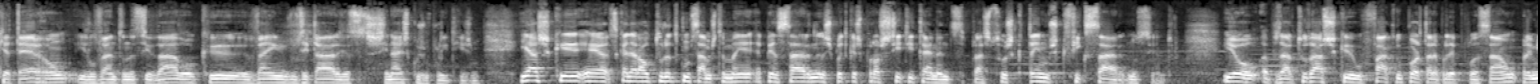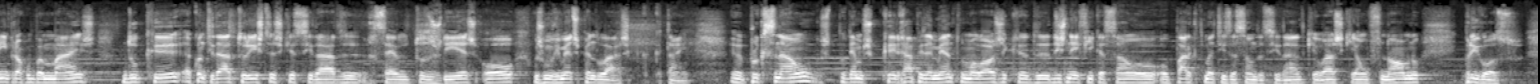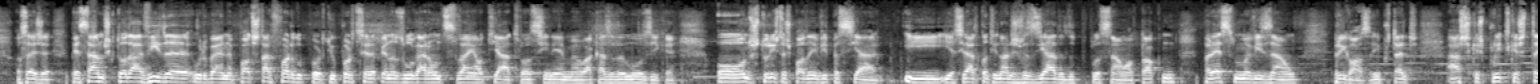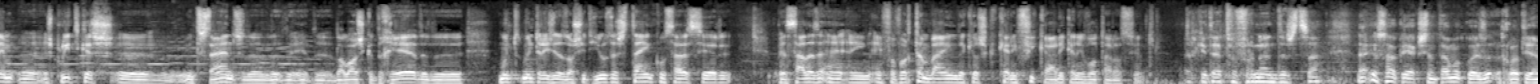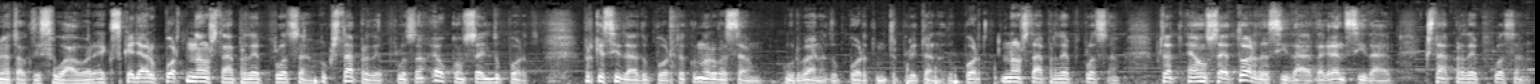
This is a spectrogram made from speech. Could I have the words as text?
que aterram e levantam na cidade ou que vêm visitar esses sinais de cosmopolitismo. E acho que é, se calhar, a altura de começarmos também a pensar nas políticas para os city tenants, para as pessoas que temos que fixar no centro. Eu, apesar de tudo, acho que o facto do Porto estar a perder população, para mim, preocupa-me mais do que a quantidade de turistas que a cidade recebe todos os dias ou os movimentos pendulares que, que tem. Eh, porque senão podemos cair rapidamente numa lógica de disneificação ou, ou parque-tematização da cidade, que eu acho que é um fenómeno perigoso. Ou seja, pensarmos que toda a vida urbana pode estar fora do Porto e o Porto ser apenas o lugar onde se vem ao teatro, ao cinema ou à casa da música, ou onde os turistas podem vir passear e, e a cidade continuar esvaziada de população autóctone, parece-me uma visão perigosa. E, portanto, acho que as políticas, têm, eh, as políticas uh, interessantes da, da lógica de rede, de, muito, muito dirigidas aos city users, têm que começar a ser pensadas em, em, em favor também daqueles que querem ficar e querem voltar ao centro. Arquiteto Fernandes de Sá. Não, eu só queria acrescentar uma coisa relativamente ao que disse o Álvaro, é que se calhar o Porto não está a perder população. O que está a perder população é o Conselho do Porto. Porque a cidade do Porto, a conurbação urbana do Porto, metropolitana do Porto, não está a perder população. Portanto, é um setor da cidade, da grande cidade, que está a perder população.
